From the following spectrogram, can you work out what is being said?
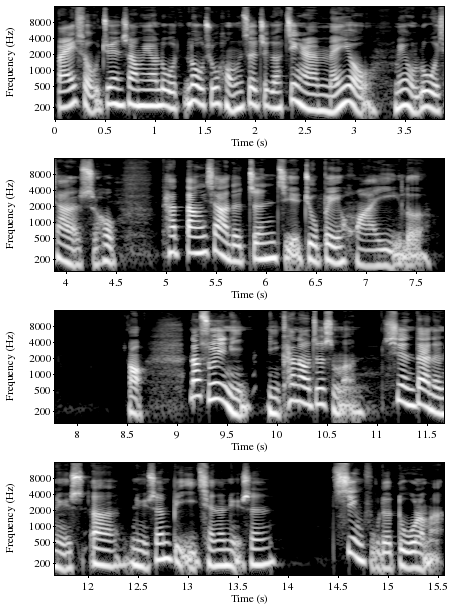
白手绢上面要露露出红色，这个竟然没有没有落下的时候。他当下的贞洁就被怀疑了，哦，那所以你你看到这什么？现代的女呃女生比以前的女生幸福的多了嘛？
